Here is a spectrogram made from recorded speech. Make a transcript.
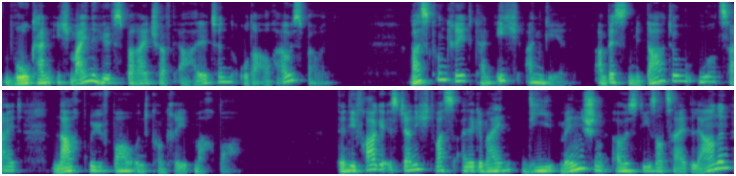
Wo kann ich meine Hilfsbereitschaft erhalten oder auch ausbauen? Was konkret kann ich angehen? Am besten mit Datum, Uhrzeit, nachprüfbar und konkret machbar. Denn die Frage ist ja nicht, was allgemein die Menschen aus dieser Zeit lernen,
